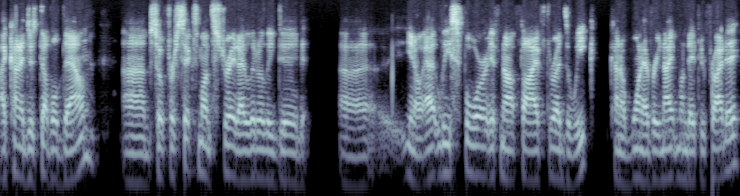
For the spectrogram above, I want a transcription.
I kind of just doubled down. Um, so for six months straight, I literally did uh, you know, at least four, if not five threads a week, kind of one every night, Monday through Friday.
